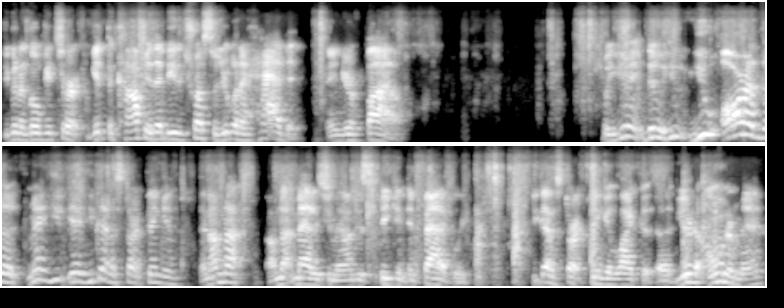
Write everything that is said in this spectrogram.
You're going to go get your get the copy of that deed of trust, so you're going to have it in your file. But you ain't do you you are the man. You yeah you got to start thinking. And I'm not I'm not mad at you, man. I'm just speaking emphatically. You got to start thinking like uh, you're the owner, man.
